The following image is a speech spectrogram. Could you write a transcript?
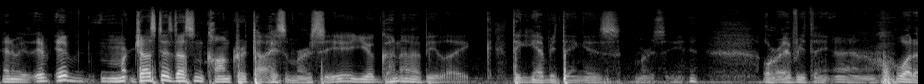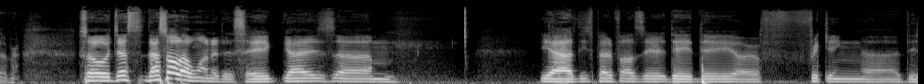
Anyways if if justice doesn't concretize mercy you're gonna be like thinking everything is mercy or everything I don't know, whatever. So just that's all i wanted to say guys. Um yeah these pedophiles they they they are freaking uh they're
